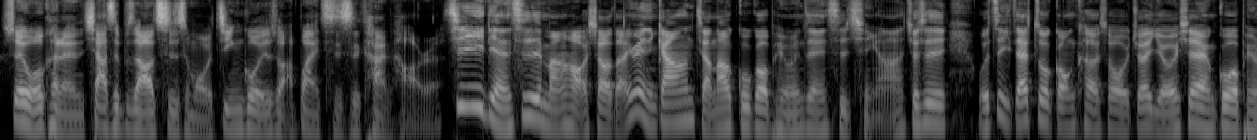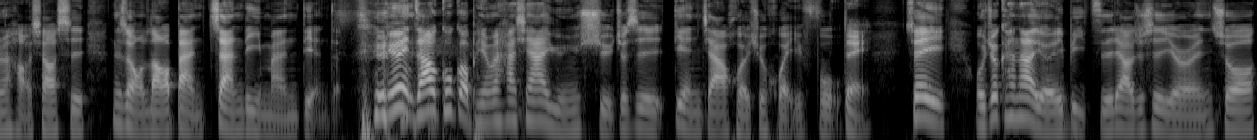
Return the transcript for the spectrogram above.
所以我可能下次不知道吃什么，我经过就说啊，不然你吃吃看好了。记忆点是蛮好笑的，因为你刚刚讲到 Google 评论这件事情啊，就是我自己在做功课的时候，我觉得有一些人 Google 评论好笑是那种老板战力满点的，因为你知道 Google 评论它现在允许就是店家回去回复，对，所以我就看到有一笔资料，就是有人说，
